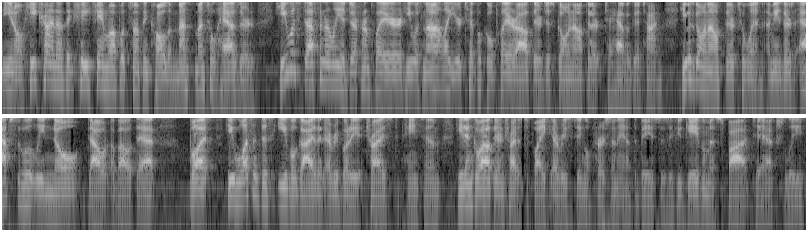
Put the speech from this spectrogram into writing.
You know, he kind of he came up with something called a men- mental hazard. He was definitely a different player. He was not like your typical player out there just going out there to have a good time. He was going out there to win. I mean, there's absolutely no doubt about that. But he wasn't this evil guy that everybody tries to paint him. He didn't go out there and try to spike every single person at the bases. If you gave him a spot to actually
